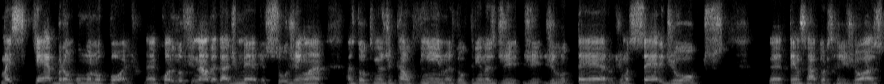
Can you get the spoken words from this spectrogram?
mas quebram o monopólio. Né? Quando no final da Idade Média surgem lá as doutrinas de Calvino, as doutrinas de, de, de Lutero, de uma série de outros é, pensadores religiosos,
